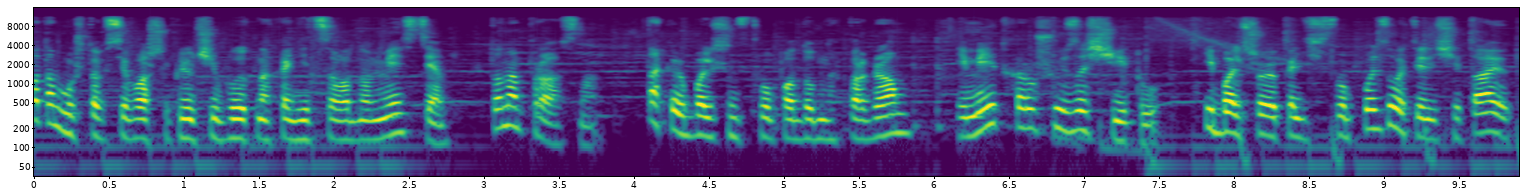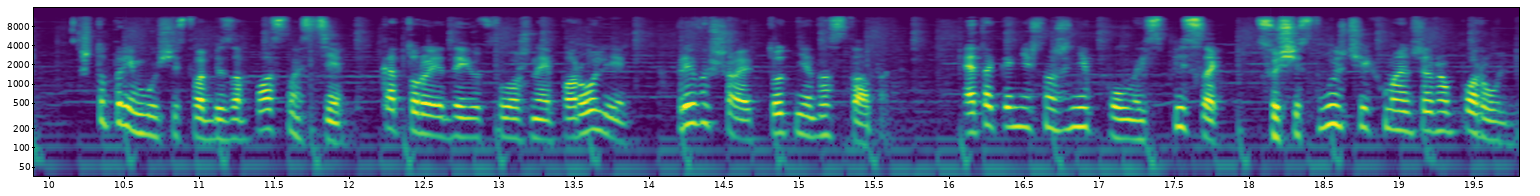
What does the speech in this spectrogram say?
потому что все ваши ключи будут находиться в одном месте, то напрасно, так как большинство подобных программ имеет хорошую защиту и большое количество пользователей считают, что преимущество безопасности, которые дают сложные пароли, превышает тот недостаток. Это конечно же не полный список существующих менеджеров паролей.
